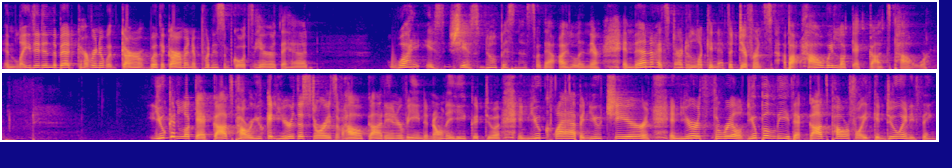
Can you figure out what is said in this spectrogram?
And laid it in the bed, covering it with, gar- with a garment and putting some goat's hair at the head. What is, she has no business with that idol in there. And then I started looking at the difference about how we look at God's power you can look at God's power. You can hear the stories of how God intervened and only He could do it. And you clap and you cheer and, and you're thrilled. You believe that God's powerful. He can do anything.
